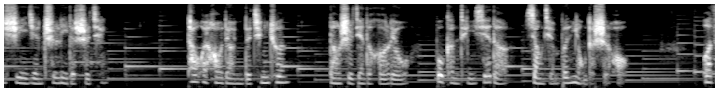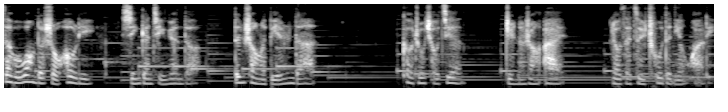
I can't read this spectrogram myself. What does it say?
是一件吃力的事情，它会耗掉你的青春。当时间的河流不肯停歇地向前奔涌的时候，我在无望的守候里，心甘情愿地登上了别人的岸。刻舟求剑，只能让爱留在最初的年华里。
